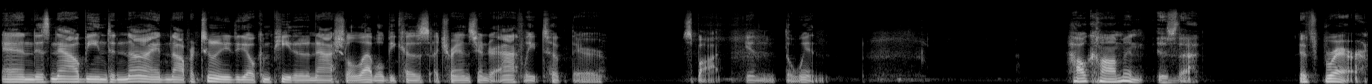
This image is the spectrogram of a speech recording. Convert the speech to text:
and is now being denied an opportunity to go compete at a national level because a transgender athlete took their spot in the win. How common is that? It's rare.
